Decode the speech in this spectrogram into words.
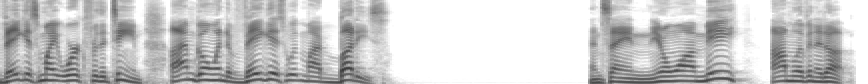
Vegas might work for the team. I'm going to Vegas with my buddies and saying, "You don't want me? I'm living it up."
